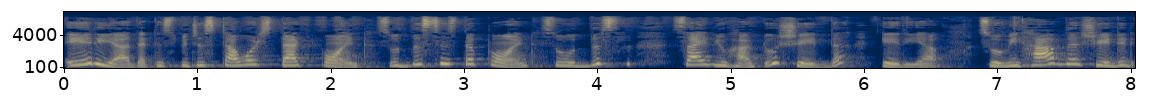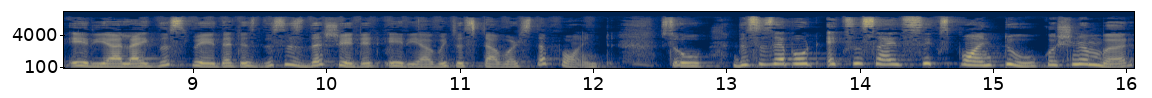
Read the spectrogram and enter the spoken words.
area that is which is towards that point. So this is the point. So this side you have to shade the area. So we have the shaded area like this way. That is this is the shaded area which is towards the point. So this is about exercise 6.2 question number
